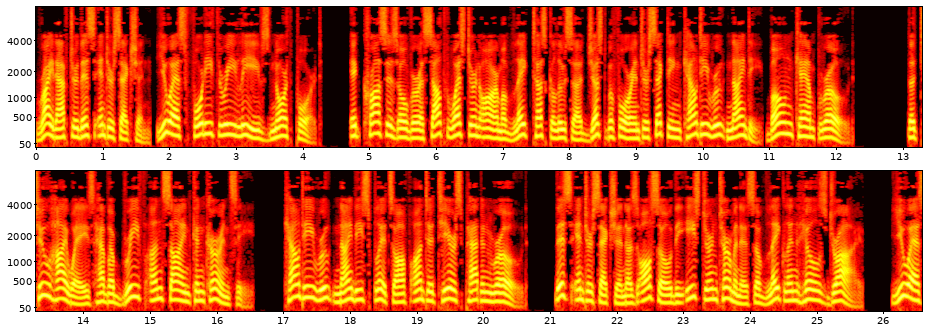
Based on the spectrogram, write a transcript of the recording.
Right after this intersection, US 43 leaves Northport. It crosses over a southwestern arm of Lake Tuscaloosa just before intersecting County Route 90 Bone Camp Road. The two highways have a brief unsigned concurrency. County Route 90 splits off onto Tierce Patton Road. This intersection is also the eastern terminus of Lakeland Hills Drive. US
